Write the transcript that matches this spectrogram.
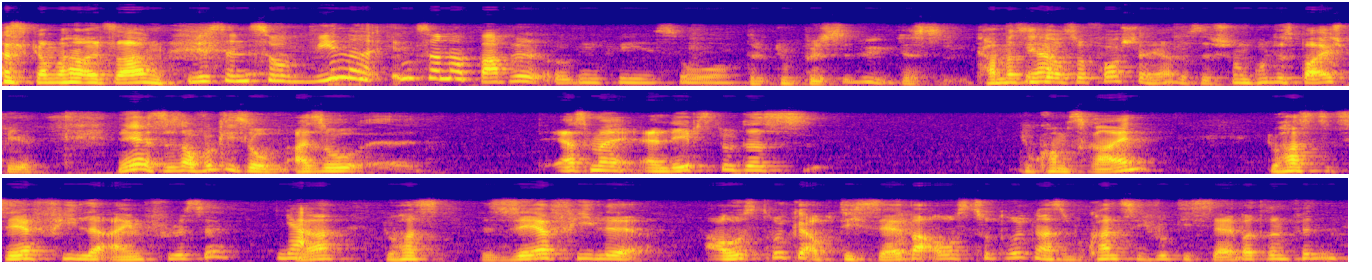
das kann man halt sagen. Wir sind so wie in, einer- in so einer Bubble irgendwie so. Du- Du bist, das kann man sich Ja. auch so vorstellen, ja, das ist schon ein gutes Beispiel. Nee, es ist auch wirklich so. Also, äh, erstmal erlebst du das, du kommst rein, du hast sehr viele Einflüsse, Ja. du hast sehr viele Ausdrücke, auch dich selber auszudrücken, also du kannst dich wirklich selber drin finden.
